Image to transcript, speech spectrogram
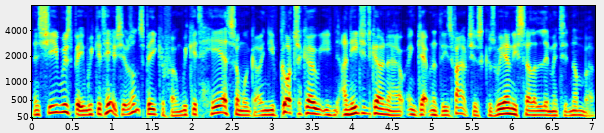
And she was being, we could hear, she was on speakerphone. We could hear someone going, You've got to go, I need you to go now and get one of these vouchers because we only sell a limited number.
